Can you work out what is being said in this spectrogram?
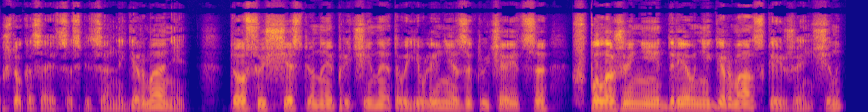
Что касается специальной Германии, то существенная причина этого явления заключается в положении древнегерманской женщины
